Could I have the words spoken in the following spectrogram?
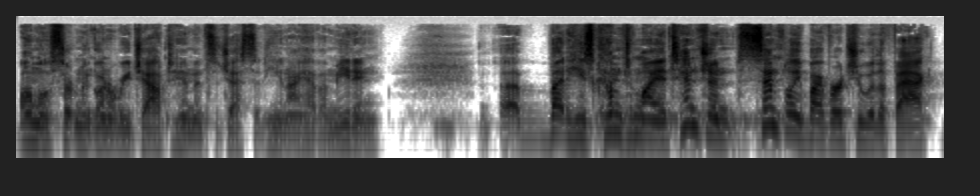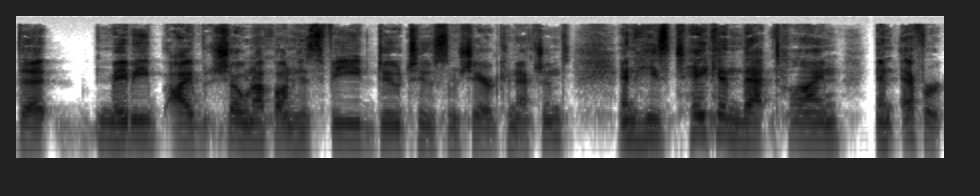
almost certainly going to reach out to him and suggest that he and I have a meeting. Uh, but he's come to my attention simply by virtue of the fact that maybe I've shown up on his feed due to some shared connections, and he's taken that time and effort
